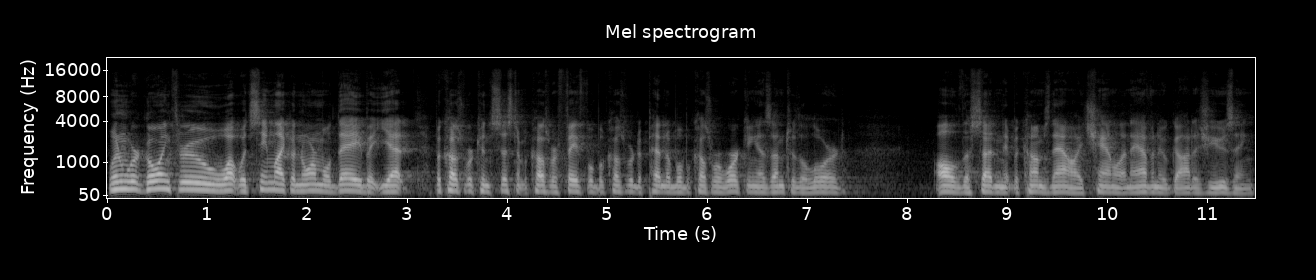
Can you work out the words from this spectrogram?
When we're going through what would seem like a normal day, but yet because we're consistent, because we're faithful, because we're dependable, because we're working as unto the Lord, all of a sudden it becomes now a channel, an avenue God is using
